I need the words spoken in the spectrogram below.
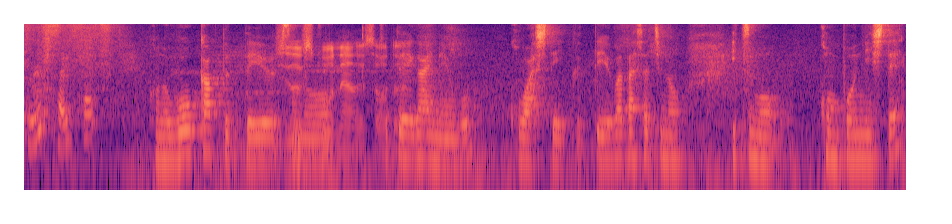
それ最高？このウォークアップっていうその固定.概念を壊していくっていう私たちのいつも根本にして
